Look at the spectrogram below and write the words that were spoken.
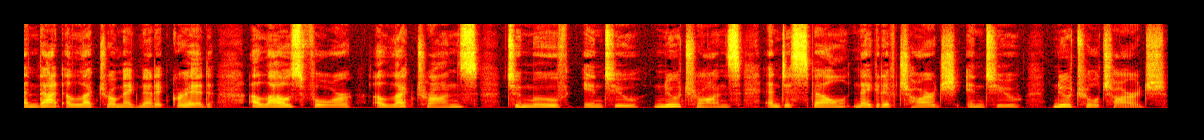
and that electromagnetic grid allows for electrons to move into neutrons and dispel negative charge into neutral charge.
